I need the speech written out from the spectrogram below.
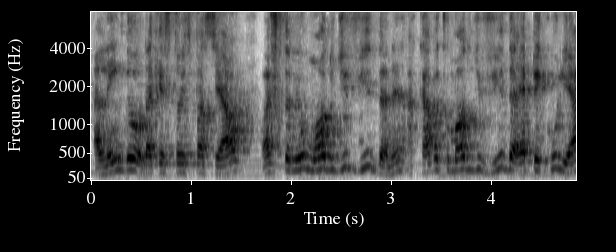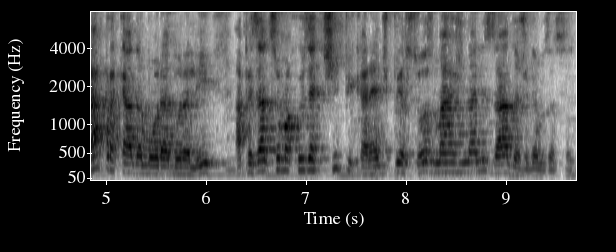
Além do, da questão espacial, eu acho que também o modo de vida, né? Acaba que o modo de vida é peculiar para cada morador ali, apesar de ser uma coisa típica, né? De pessoas marginalizadas, digamos assim.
